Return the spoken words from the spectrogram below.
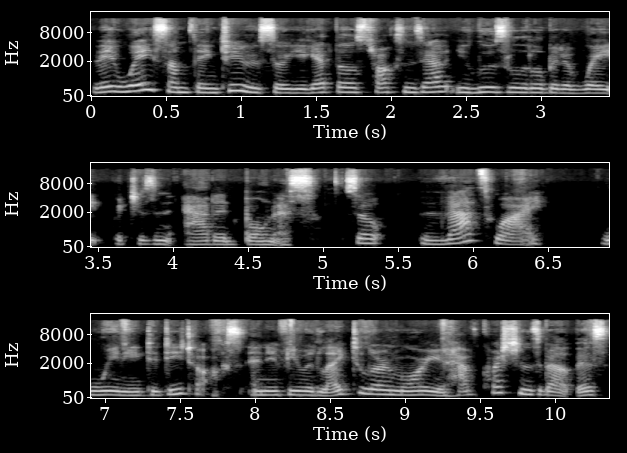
they weigh something too so you get those toxins out you lose a little bit of weight which is an added bonus so that's why we need to detox. And if you would like to learn more, you have questions about this,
